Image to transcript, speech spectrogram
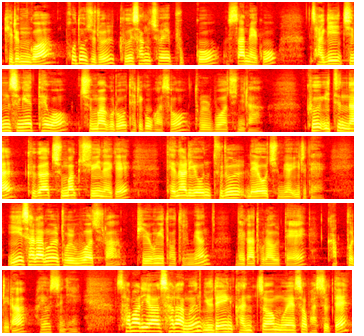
기름과 포도주를 그 상처에 붓고 싸매고 자기 짐승에 태워 주막으로 데리고 가서 돌보아 주니라. 그 이튿날 그가 주막 주인에게 데나리온 둘을 내어 주며 이르되 이 사람을 돌보아 주라 비용이 더 들면 내가 돌아올 때에 갚으리라 하였으니 사마리아 사람은 유대인 관점에서 봤을 때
